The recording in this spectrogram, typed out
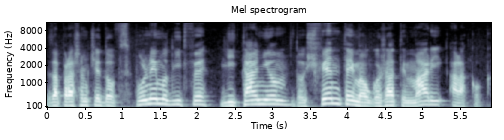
zapraszam Cię do wspólnej modlitwy litanią do świętej Małgorzaty Marii Alakok.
